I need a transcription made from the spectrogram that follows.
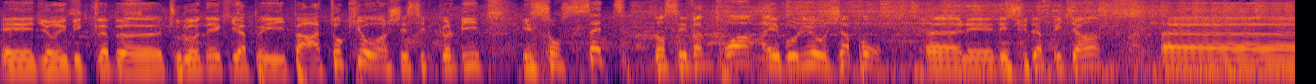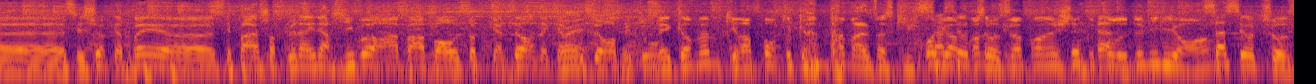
et du rugby club euh, toulonnais qui va il part à Tokyo hein, chez Steve Colby. Ils sont 7 dans ces 23 à évoluer au Japon, euh, les, les Sud-Africains. Euh, c'est sûr qu'après euh, c'est pas un championnat énergivore hein, par rapport au top 14 avec la Ouais. Coupe d'Europe et tout. Mais quand même, qui rapporte quand même pas mal parce qu'il va, va prendre un chèque autour de 2 millions. hein. Ça c'est autre chose.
